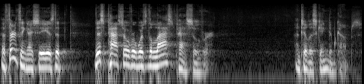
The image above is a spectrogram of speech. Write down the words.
The third thing I see is that this Passover was the last Passover until his kingdom comes.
